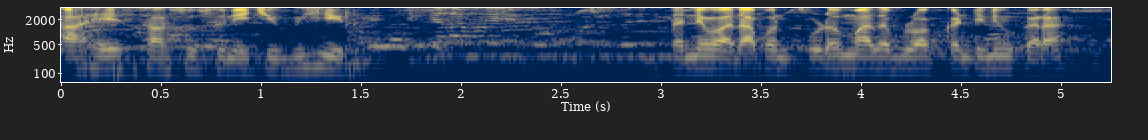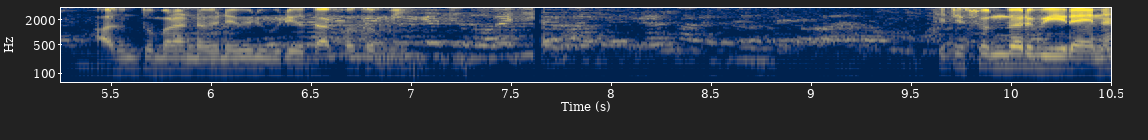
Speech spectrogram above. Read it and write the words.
आहे सासू सुनेची विहीर. धन्यवाद. आपण पुढं माझा ब्लॉग कंटिन्यू करा. अजून तुम्हाला नवीन नवीन व्हिडिओ दाखवतो मी. किती सुंदर विहीर आहे ना?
